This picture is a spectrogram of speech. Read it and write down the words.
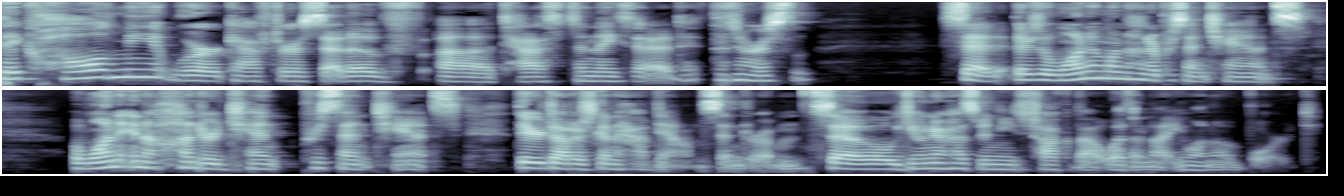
they called me at work after a set of uh, tests, and they said the nurse said there's a one in one hundred percent chance, a one in a hundred percent chance that your daughter's going to have Down syndrome. So you and your husband need to talk about whether or not you want to abort.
